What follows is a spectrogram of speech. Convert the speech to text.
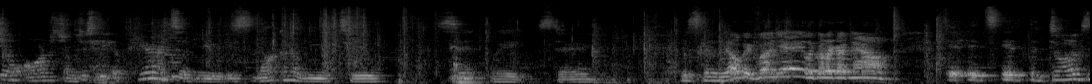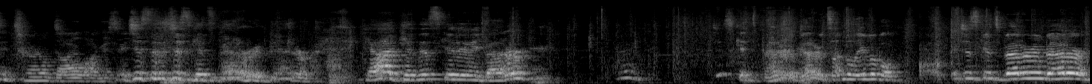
hearing that. just the appearance of you is not going to lead to sit, wait, stay. It's going to be, oh, big fun, yay, look what I got now. It, it's it the dog's internal dialogue is it just this just gets better and better. God, can this get any better? It just gets better and better. It's unbelievable. It just gets better and better.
